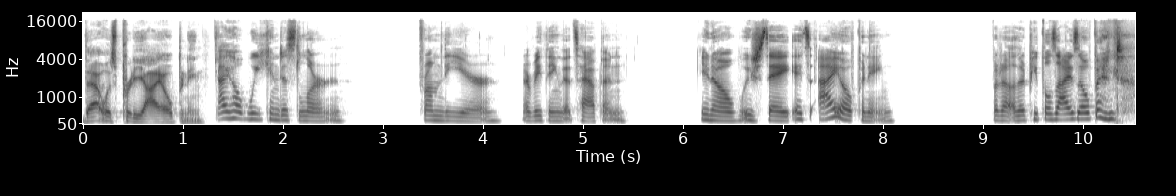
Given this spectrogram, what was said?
that was pretty eye opening. I hope we can just learn from the year, everything that's happened. You know, we say it's eye opening, but other people's eyes opened?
